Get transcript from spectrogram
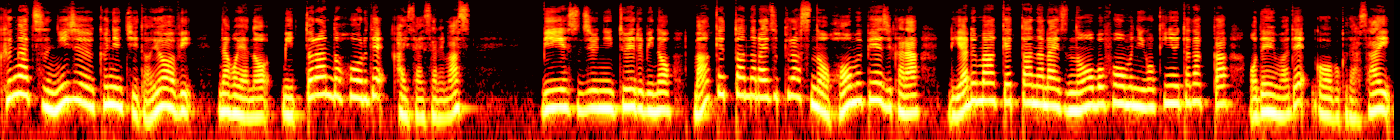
9月29日土曜日、名古屋のミッドランドホールで開催されます。BS1212 のマーケットアナライズプラスのホームページからリアルマーケットアナライズの応募フォームにご記入いただくか、お電話でご応募ください。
